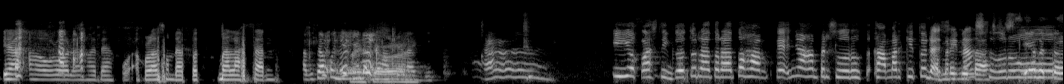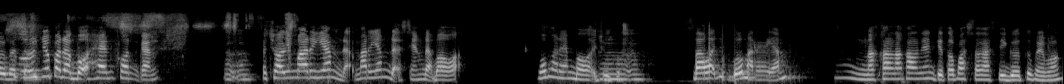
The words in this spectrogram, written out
Ya Allah, dalam hati aku. Aku langsung dapat balasan. Habis aku jadi udah ada HP lagi. Iya, kelas 3 tuh rata-rata ham- kayaknya hampir seluruh kamar kita dah Kamar sih. Seluruh, Iya, betul, betul. seluruhnya pada bawa handphone kan. Mm-mm. Kecuali Mariam enggak. Mariam enggak sih yang enggak bawa. Bawa Mariam bawa juga. Mm-mm. Bawa juga Mariam. Hmm, nakal-nakalnya gitu pas kelas 3 tuh memang.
